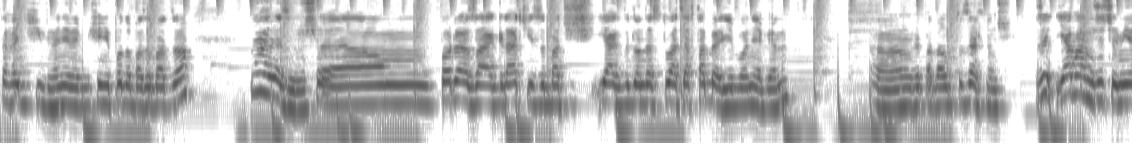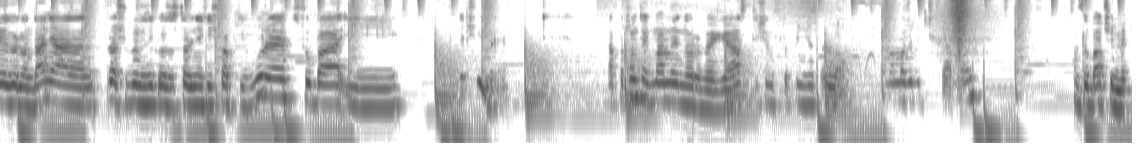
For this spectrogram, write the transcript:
trochę dziwne, nie wiem, mi się nie podoba za bardzo. No ale cóż, em, pora zagrać i zobaczyć jak wygląda sytuacja w tabeli, bo nie wiem. Em, wypadało to zerknąć. Ja wam życzę miłego oglądania. Prosiłbym tylko o zostawienie jakiejś łapki w górę, suba i lecimy. Na początek mamy Norwegia z 1150 elo. No może być ciekawe. Zobaczymy.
